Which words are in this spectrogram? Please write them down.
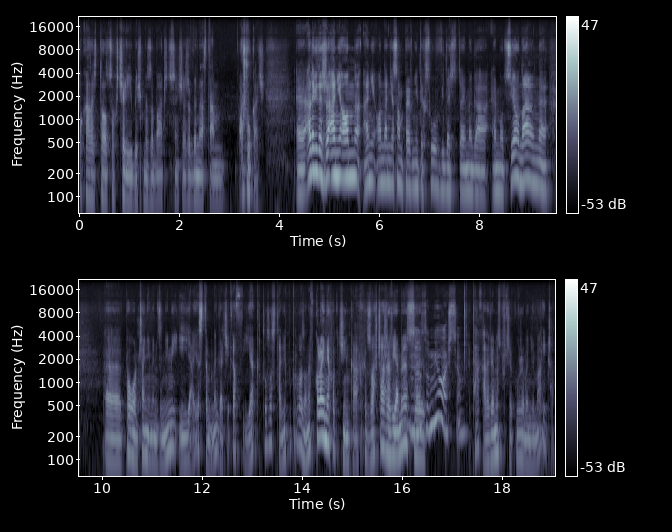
pokazać to, co chcielibyśmy zobaczyć, w sensie, żeby nas tam oszukać. E, Ale widać, że ani on, ani ona nie są pewni tych słów. Widać tutaj mega emocjonalne połączenie między nimi i ja jestem mega ciekaw, jak to zostanie poprowadzone w kolejnych odcinkach. Zwłaszcza, że wiemy z... No to miłością. Tak, ale wiemy z przecieków, że będzie Mariczat.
